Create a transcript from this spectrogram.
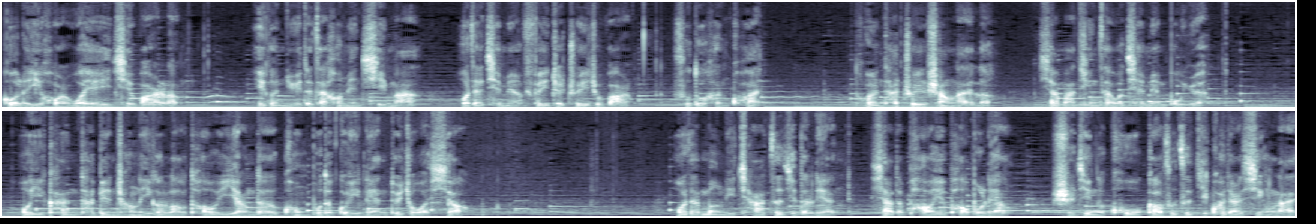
过了一会儿，我也一起玩了。一个女的在后面骑马，我在前面飞着追着玩，速度很快。突然她追上来了，下马停在我前面不远。我一看，她变成了一个老头一样的恐怖的鬼脸，对着我笑。我在梦里掐自己的脸，吓得跑也跑不了，使劲的哭，告诉自己快点醒来。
